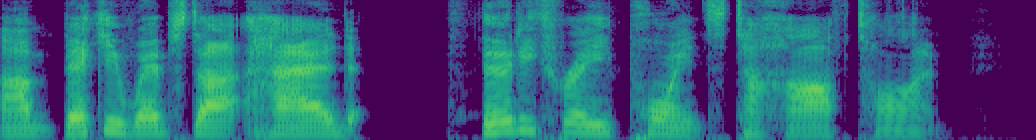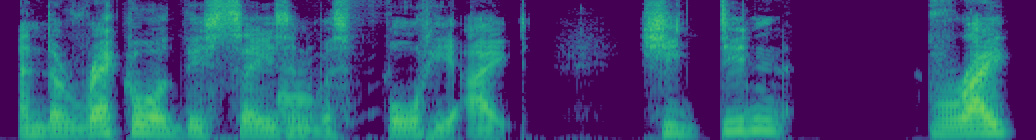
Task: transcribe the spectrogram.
Um, Becky Webster had 33 points to half time, and the record this season Oh. was 48. She didn't break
